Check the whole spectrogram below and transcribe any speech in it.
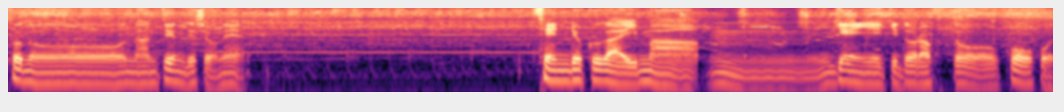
その、何て言うんでしょうね。戦力外、まあ、うん、現役ドラフト候補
